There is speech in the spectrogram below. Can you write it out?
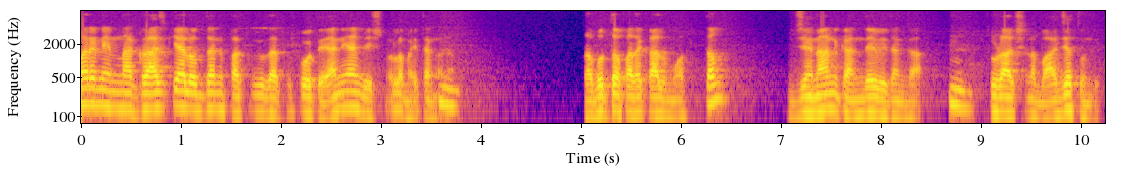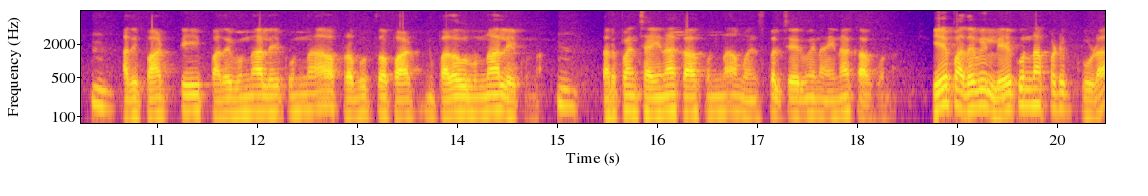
మరి నేను నాకు రాజకీయాలు వద్దని పక్కకు తప్పిపోతే అన్యాయం చేసిన వాళ్ళం అవుతాం కదా. ప్రభుత్వ పథకాలు మొత్తం జనానికి అందే విధంగా చూడాల్సిన బాధ్యత ఉంది. అది పార్టీ పదవి ఉన్నా లేకున్నా ప్రభుత్వ పార్టీ పదవులు ఉన్నా లేకున్నా సర్పంచ్ అయినా కాకున్నా మున్సిపల్ చైర్మన్ అయినా కాకున్నా ఏ పదవి లేకున్నప్పటికి కూడా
